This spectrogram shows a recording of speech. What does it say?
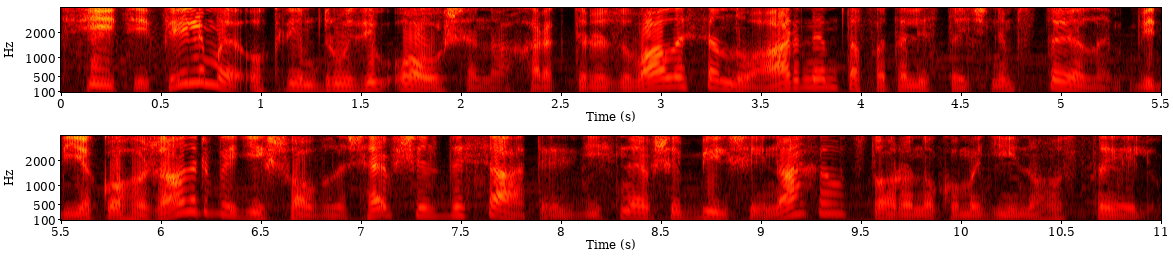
Всі ці фільми, окрім друзів Оушена, характеризувалися нуарним та фаталістичним стилем, від якого жанр відійшов лише в 60-х, здійснивши більший нахил в сторону комедійного стилю.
